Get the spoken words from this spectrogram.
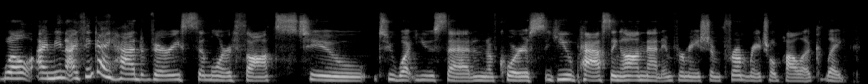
Well, I mean, I think I had very similar thoughts to to what you said, and of course, you passing on that information from Rachel Pollack like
